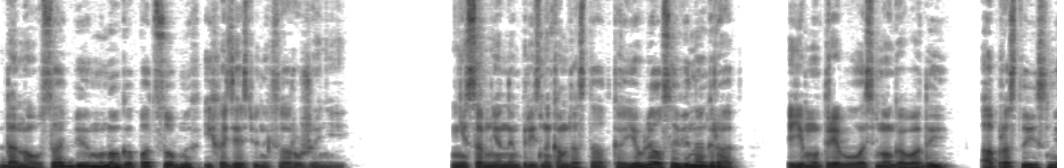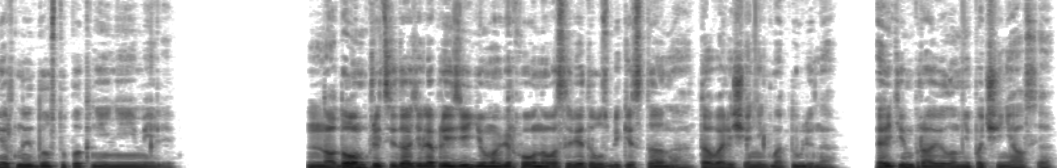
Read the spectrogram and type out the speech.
Да на усадьбе много подсобных и хозяйственных сооружений. Несомненным признаком достатка являлся виноград, Ему требовалось много воды, а простые смертные доступа к ней не имели. Но дом председателя президиума Верховного Совета Узбекистана, товарища Нигматуллина, этим правилам не подчинялся.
